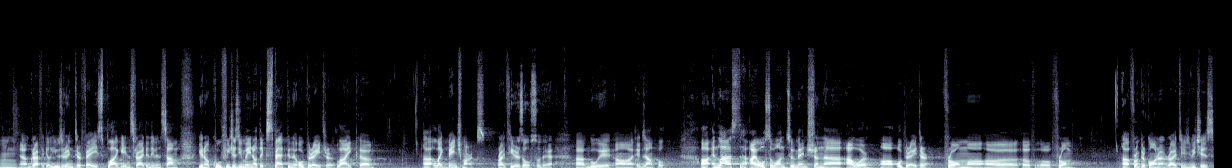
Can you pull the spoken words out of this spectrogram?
Mm, graphical user interface, plugins, right, and even some, you know, cool features you may not expect in the operator, like like benchmarks right? Here is also the uh, GUI uh, example. Uh, and last, I also want to mention our operator from, from uh, from Percona, right, which is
